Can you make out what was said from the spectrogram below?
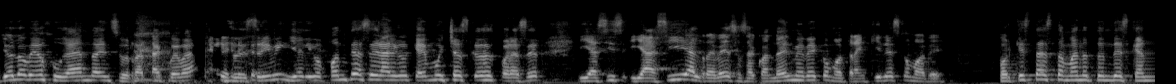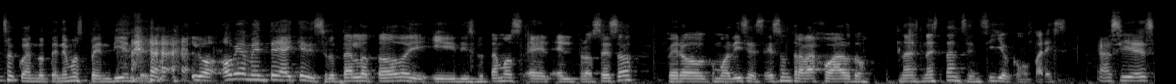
yo lo veo jugando en su ratacueva, en su streaming, y yo digo, ponte a hacer algo que hay muchas cosas por hacer, y así, y así al revés, o sea, cuando él me ve como tranquilo, es como de, ¿por qué estás tomándote un descanso cuando tenemos pendientes? digo, obviamente hay que disfrutarlo todo y, y disfrutamos el, el proceso, pero como dices, es un trabajo arduo, no es, no es tan sencillo como parece. Así es,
